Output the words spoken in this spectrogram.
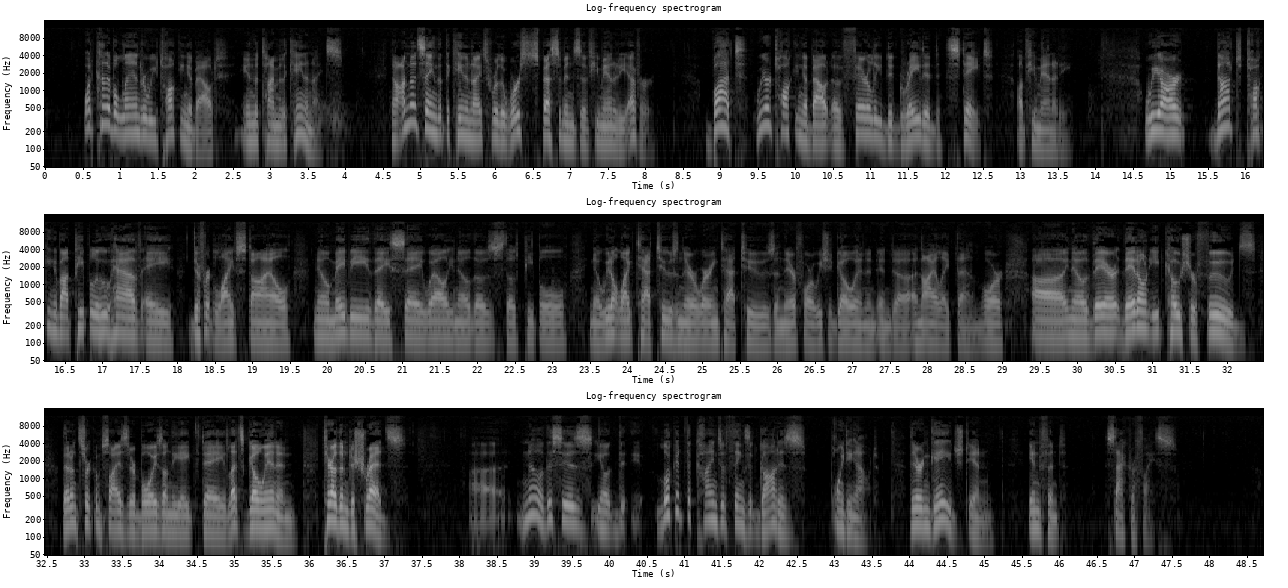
what kind of a land are we talking about in the time of the Canaanites? Now, I'm not saying that the Canaanites were the worst specimens of humanity ever, but we are talking about a fairly degraded state of humanity. We are not talking about people who have a different lifestyle, you know, maybe they say, well, you know, those those people, you know, we don't like tattoos and they're wearing tattoos, and therefore we should go in and, and uh, annihilate them. Or, uh, you know, they're they don't eat kosher foods. They don't circumcise their boys on the eighth day. Let's go in and tear them to shreds. Uh, no, this is, you know, th- look at the kinds of things that God is pointing out. They're engaged in infant sacrifice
